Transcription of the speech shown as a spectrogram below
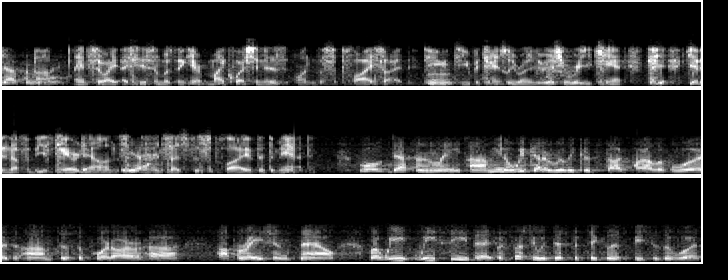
Definitely. Uh, and so I, I, see a similar thing here. My question is on the supply side. Do you mm-hmm. do you potentially run into an issue where you can't get enough of these teardowns yeah. and such to supply the demand? Well, definitely. Um, you know, we've got a really good stockpile of wood um, to support our uh, operations now. But we, we see that, especially with this particular species of wood,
